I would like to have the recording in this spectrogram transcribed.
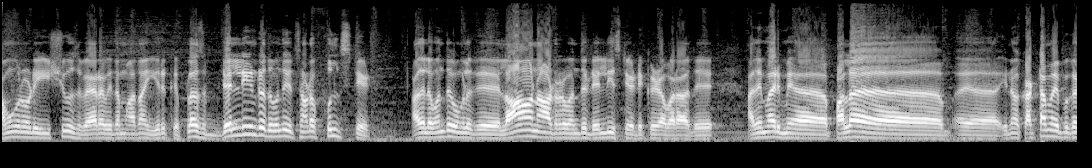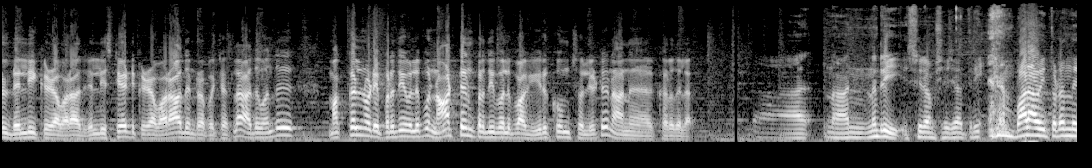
அவங்களுடைய இஷ்யூஸ் வேறு விதமாக தான் இருக்குது ப்ளஸ் டெல்லின்றது வந்து it's not a full state அதில் வந்து உங்களுக்கு லா அண்ட் ஆர்டர் வந்து டெல்லி ஸ்டேட்டு கீழே வராது. அதே மாதிரி பல இன்னும் கட்டமைப்புகள் டெல்லி கீழே வராது. டெல்லி ஸ்டேட் கீழே வராதுன்ற பட்சத்தில் அது வந்து மக்களினுடைய பிரதிபலிப்பு நாட்டின் பிரதிபலிப்பாக இருக்கும்னு சொல்லிட்டு நான் கருதலை. நான் நன்றி ஸ்ரீராம் சேஷாத்ரி. பாலாவை தொடர்ந்து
